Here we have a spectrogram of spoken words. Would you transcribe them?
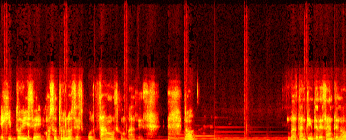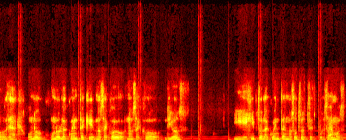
Egipto dice, nosotros los expulsamos, compadres, ¿no? Bastante interesante, ¿no? O sea, uno, uno la cuenta que nos sacó, nos sacó Dios y Egipto la cuenta, nosotros te expulsamos.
